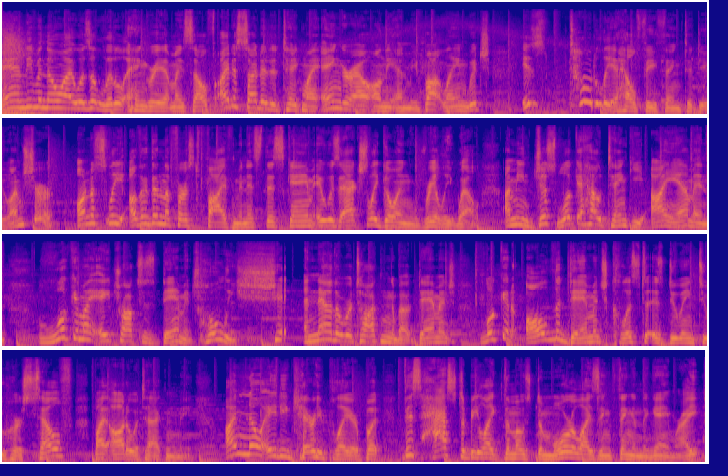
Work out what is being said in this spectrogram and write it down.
And even though I was a little angry at myself, I decided to take my anger out on the enemy bot lane, which is totally a healthy thing to do, I'm sure. Honestly, other than the first 5 minutes this game, it was actually going really well. I mean, just look at how tanky I am and look at my Aatrox's damage, holy shit. And now that we're talking about damage, look at all the damage Kalista is doing to herself by auto-attacking me. I'm no AD carry player, but this has to be like the most demoralizing thing in the game, right?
